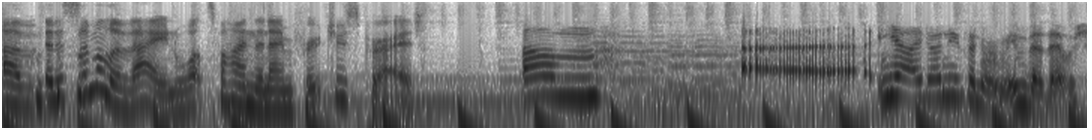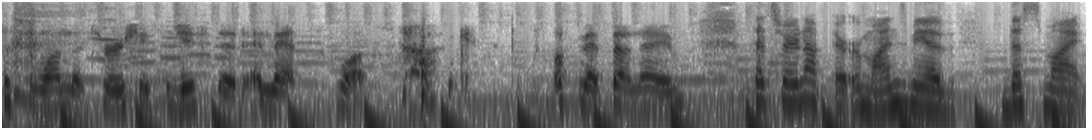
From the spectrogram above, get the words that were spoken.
Um, in a similar vein, what's behind the name Fruit Juice Parade? Um, uh, yeah, I don't even remember. That was just the one that Tarushi suggested, and that's what stuck. that's our name. That's fair enough. It reminds me of this might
